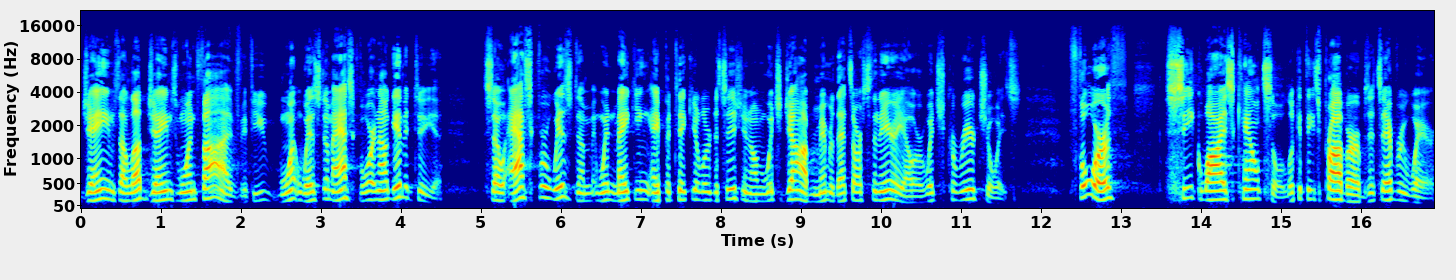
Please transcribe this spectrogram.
James, I love James 1 5. If you want wisdom, ask for it and I'll give it to you. So ask for wisdom when making a particular decision on which job. Remember, that's our scenario or which career choice. Fourth, Seek wise counsel. Look at these proverbs, it's everywhere.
